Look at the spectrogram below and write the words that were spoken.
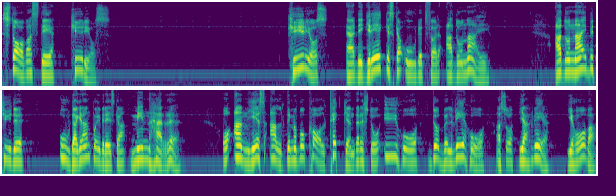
stavas det Kyrios. Kyrios är det grekiska ordet för Adonai. Adonai betyder ordagrant på hebreiska min Herre och anges alltid med vokaltecken där det står YHWH, alltså Jahve, Jehova.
